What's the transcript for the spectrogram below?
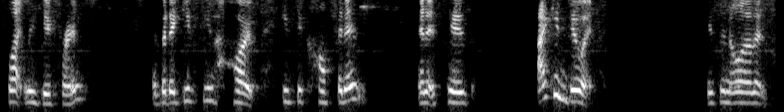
slightly different. But it gives you hope, gives you confidence, and it says, I can do it. It's an oil that's,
